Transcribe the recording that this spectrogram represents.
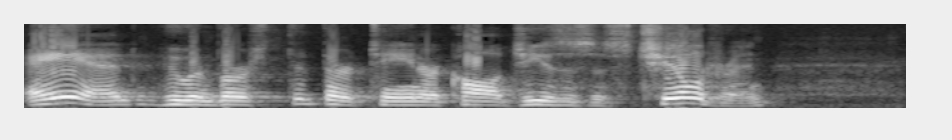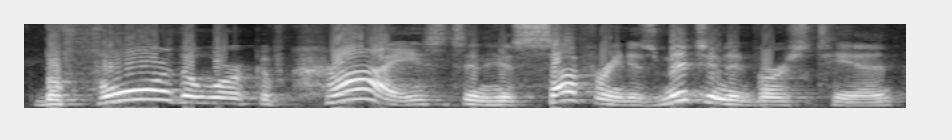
and who in verse 13 are called Jesus' children, before the work of Christ and his suffering is mentioned in verse 10,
